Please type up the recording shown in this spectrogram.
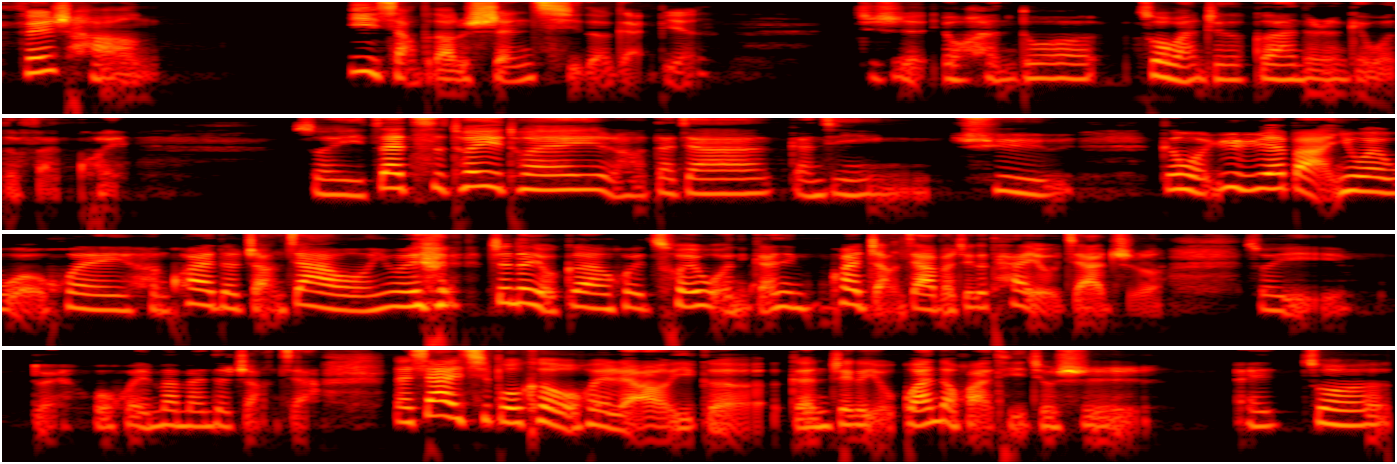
非常意想不到的神奇的改变。就是有很多做完这个个案的人给我的反馈，所以再次推一推，然后大家赶紧去跟我预约吧，因为我会很快的涨价哦。因为 真的有个案会催我，你赶紧快涨价吧，这个太有价值了，所以。对，我会慢慢的涨价。那下一期播客我会聊一个跟这个有关的话题，就是，哎，做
